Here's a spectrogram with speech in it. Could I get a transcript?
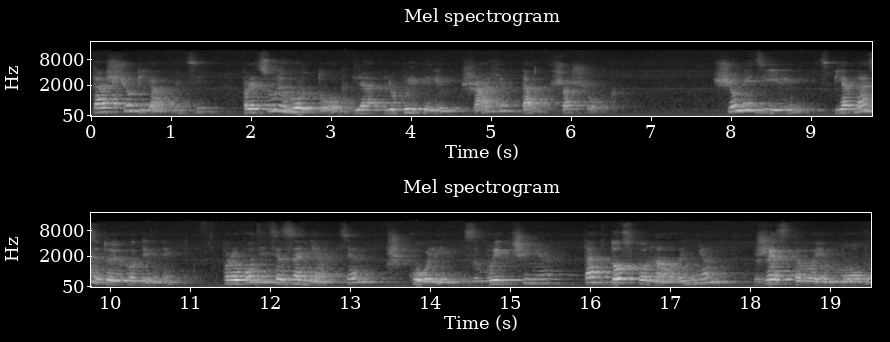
та щоп'ятниці працює гурток для любителів шахів та шашок. Щонеділі з 15 години проводяться заняття в школі з вивчення та вдосконалення жестової мови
